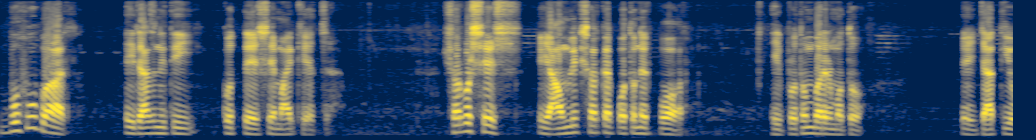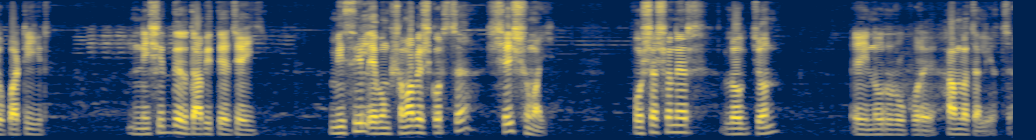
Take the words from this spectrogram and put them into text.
বহুবার এই রাজনীতি করতে এসে মার খেয়েছে। সর্বশেষ এই আওয়ামী লীগ সরকার পতনের পর এই প্রথমবারের মতো এই জাতীয় পার্টির নিষিদ্ধের দাবিতে যেই মিছিল এবং সমাবেশ করছে, সেই সময় প্রশাসনের লোকজন এই নুরুর উপরে হামলা চালিয়েছে।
